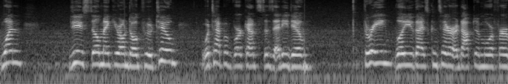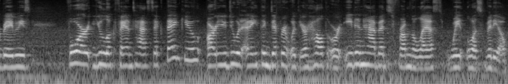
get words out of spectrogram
One, do you still make your own dog food too? What type of workouts does Eddie do? Three, will you guys consider adopting more fur babies? Four, you look fantastic. Thank you. Are you doing anything different with your health or eating habits from the last weight loss video?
